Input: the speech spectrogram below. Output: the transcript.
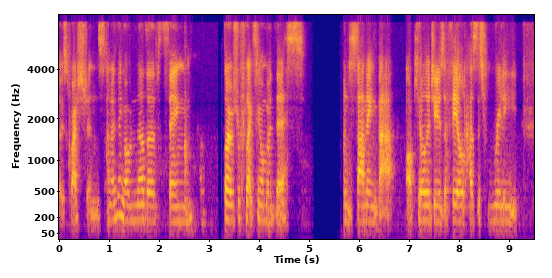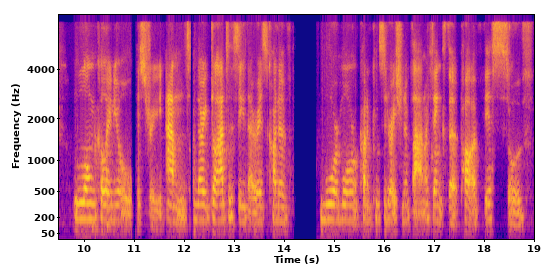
those questions. And i think another thing that i was reflecting on with this understanding that archaeology as a field has this really long colonial history and i'm very glad to see there is kind of more and more kind of consideration of that. And i think that part of this sort of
